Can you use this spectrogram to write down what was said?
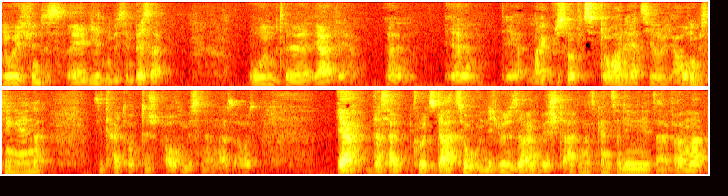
Nur ich finde, es reagiert ein bisschen besser. Und äh, ja, der, ähm, äh, der Microsoft Store, der hat sich natürlich auch ein bisschen geändert. Sieht halt optisch auch ein bisschen anders aus. Ja, das halt kurz dazu. Und ich würde sagen, wir starten das ganze Ding jetzt einfach mal.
